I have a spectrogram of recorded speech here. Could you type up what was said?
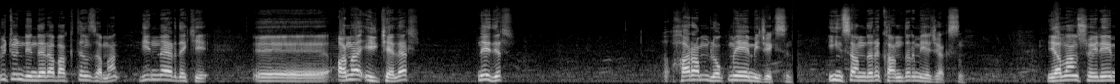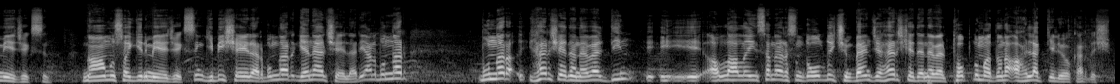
Bütün dinlere baktığın zaman dinlerdeki e, ana ilkeler nedir? Haram lokma yemeyeceksin. İnsanları kandırmayacaksın. Yalan söyleyemeyeceksin. Namusa girmeyeceksin gibi şeyler. Bunlar genel şeyler. Yani bunlar Bunlar her şeyden evvel din e, e, e, Allah'la insan arasında olduğu için bence her şeyden evvel toplum adına ahlak geliyor kardeşim.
